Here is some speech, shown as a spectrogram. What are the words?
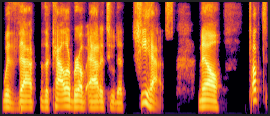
with that the caliber of attitude that she has now talk to,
